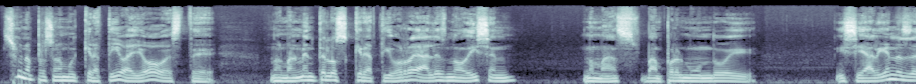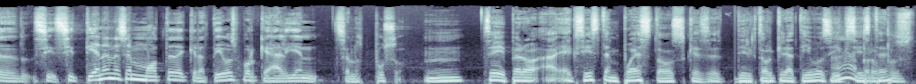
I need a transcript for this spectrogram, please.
Soy una persona muy creativa yo. Este, normalmente los creativos reales no dicen, nomás van por el mundo y, y si alguien les, de- si, si tienen ese mote de creativos porque alguien se los puso. Mm, sí, pero ah, existen puestos que es el director creativo, sí Ah, existe. Pero pues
